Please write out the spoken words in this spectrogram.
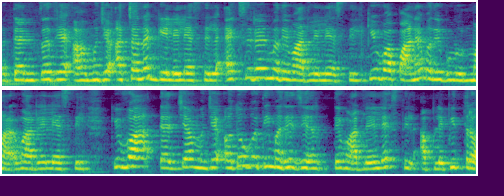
त्यांचं जे म्हणजे अचानक गेलेले असतील ॲक्सिडेंटमध्ये वारलेले असतील किंवा पाण्यामध्ये बुडून मा- वारलेले असतील किंवा त्यांच्या म्हणजे अधोगतीमध्ये जे ते वारलेले असतील आपले पित्र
